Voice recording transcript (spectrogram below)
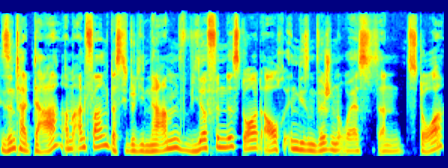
die sind halt da am Anfang, dass du die Namen wiederfindest dort, auch in diesem Vision OS dann Store.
